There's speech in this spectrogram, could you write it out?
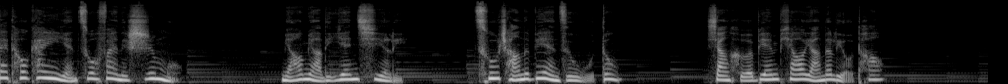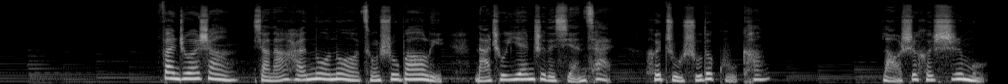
再偷看一眼做饭的师母，渺渺的烟气里，粗长的辫子舞动，像河边飘扬的柳涛。饭桌上，小男孩诺诺从书包里拿出腌制的咸菜和煮熟的谷糠。老师和师母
